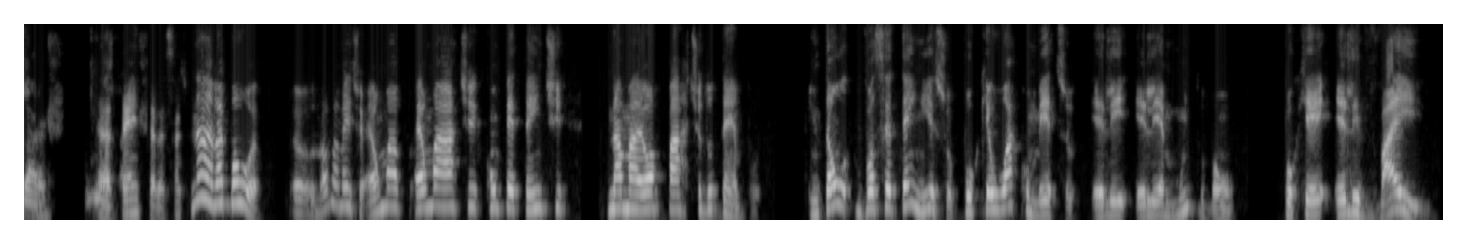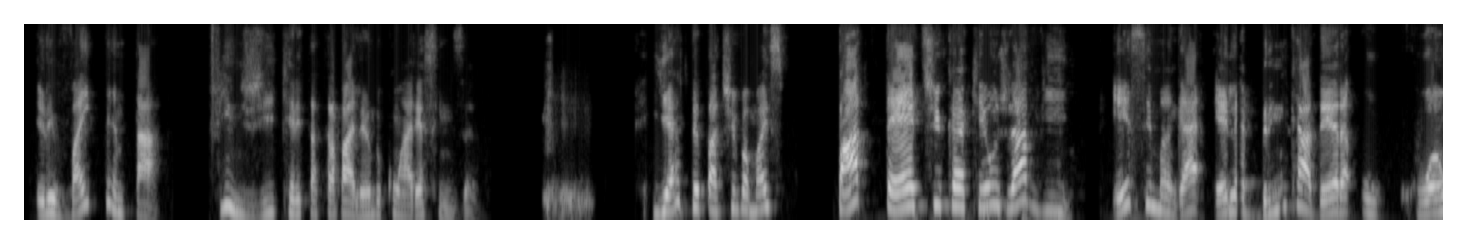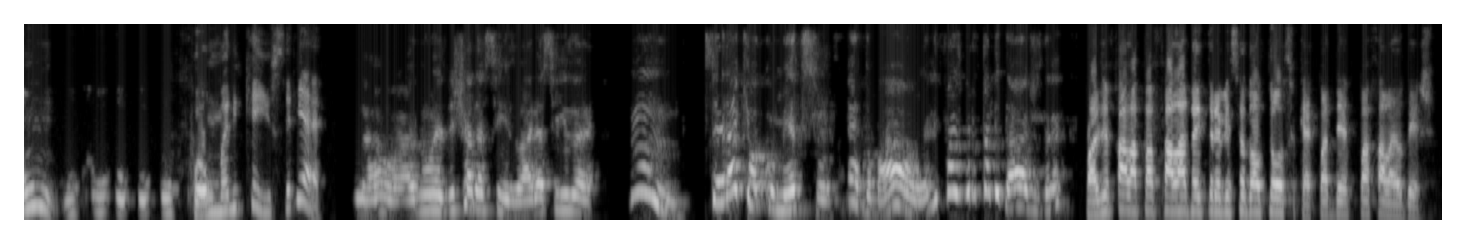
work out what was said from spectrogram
É até interessante. Não, ela é boa. Eu, novamente, é uma, é uma arte competente na maior parte do tempo. Então, você tem isso, porque o Akumetsu, ele, ele é muito bom, porque ele vai ele vai tentar fingir que ele tá trabalhando com área cinza. E é a tentativa mais patética que eu já vi. Esse mangá, ele é brincadeira o quão, o, o, o, o, quão maniqueísta ele é. Não, não existe área cinza. A área cinza é. Hum, será que o Akumetsu é do mal? Ele faz brutalidades, né? Pode falar pra falar da entrevista do autor, se quer. Pode, de- pode falar, eu deixo.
